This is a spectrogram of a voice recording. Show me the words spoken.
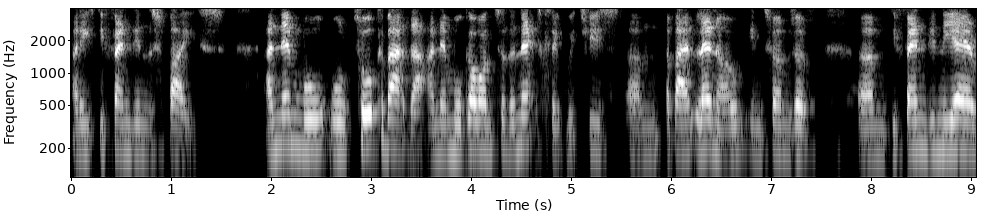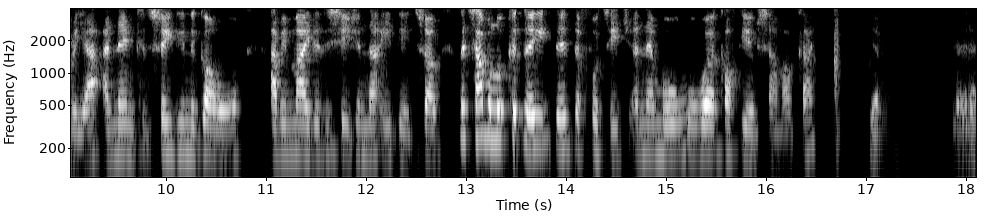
and he's defending the space and then we'll we'll talk about that, and then we'll go on to the next clip, which is um, about Leno in terms of um, defending the area and then conceding the goal, having made a decision that he did. So let's have a look at the the, the footage, and then we'll we'll work off you, Sam. Okay. Yep. Yeah.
